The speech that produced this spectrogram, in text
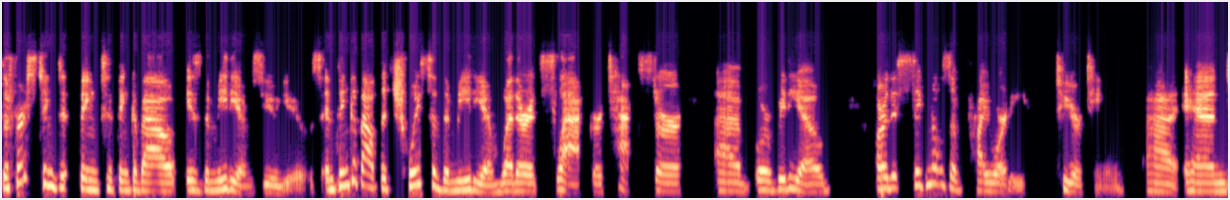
the first thing to, thing to think about is the mediums you use, and think about the choice of the medium, whether it's Slack or text or uh, or video, are the signals of priority to your team, uh, and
